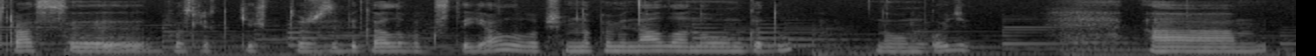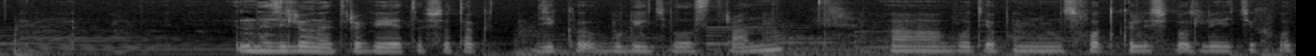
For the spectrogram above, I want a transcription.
трассы возле каких-то тоже забегаловок стояло. В общем, напоминало о Новом году, Новом годе. А, на зеленой траве это все так дико выглядело странно. А, вот я помню, мы сфоткались возле этих вот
